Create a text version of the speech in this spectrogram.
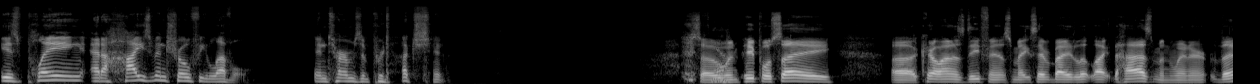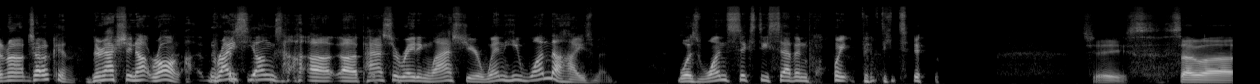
is playing at a Heisman Trophy level in terms of production. So Yeah. when people say uh, Carolina's defense makes everybody look like the Heisman winner, they're not joking. They're actually not wrong. Bryce Young's uh, uh, passer rating last year when he won the Heisman was 167.52. Jeez. So, uh,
